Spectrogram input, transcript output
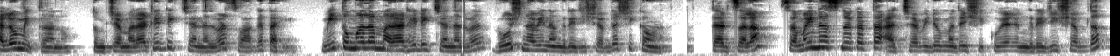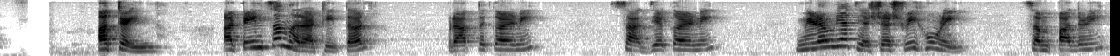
हॅलो मित्रांनो तुमच्या मराठी डिक चॅनलवर स्वागत आहे. मी तुम्हाला मराठी डिक चॅनलवर रोज नवीन अंग्रेजी शब्द शिकवणार. तर चला समय नसणं करता आजच्या व्हिडिओमध्ये शिकूया इंग्रजी शब्द. अटेन. अटेनचा मराठी तर प्राप्त करणे साध्य करणे मिळवण्यात यशस्वी होणे संपादने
